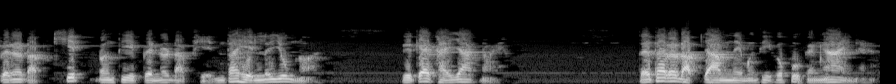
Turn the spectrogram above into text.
เป็นระดับคิด บางทีเป็นระดับเห็น ถ้าเห็นแล้วยุ่งหน่อยคือแก้ไขยากหน่อย แต่ถ้าระดับจำเนี่ยบางทีก็พูดกันง่ายนะ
